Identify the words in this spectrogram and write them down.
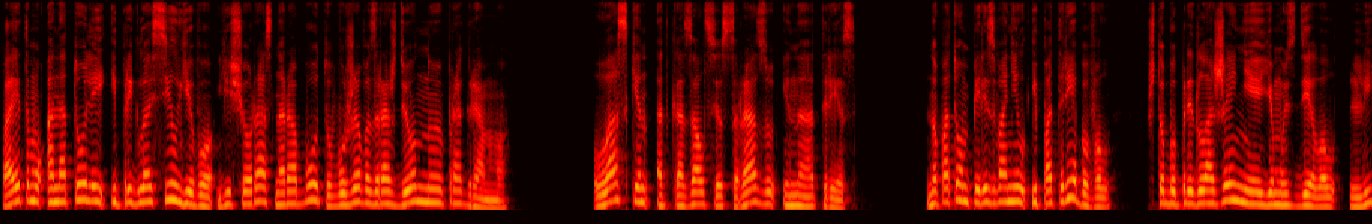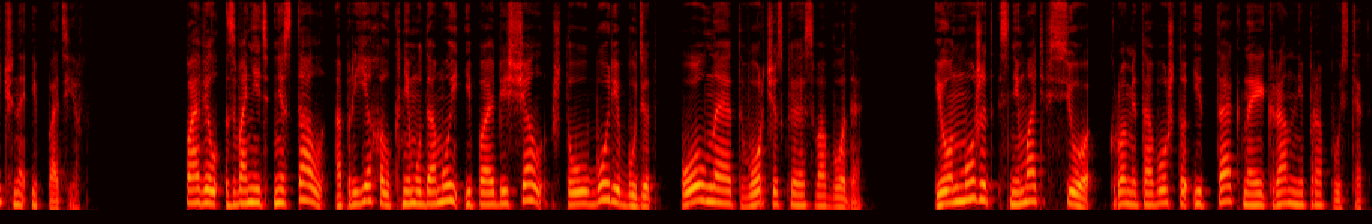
Поэтому Анатолий и пригласил его еще раз на работу в уже возрожденную программу. Ласкин отказался сразу и наотрез – но потом перезвонил и потребовал, чтобы предложение ему сделал лично Ипатьев. Павел звонить не стал, а приехал к нему домой и пообещал, что у Бори будет полная творческая свобода. И он может снимать все, кроме того, что и так на экран не пропустят.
